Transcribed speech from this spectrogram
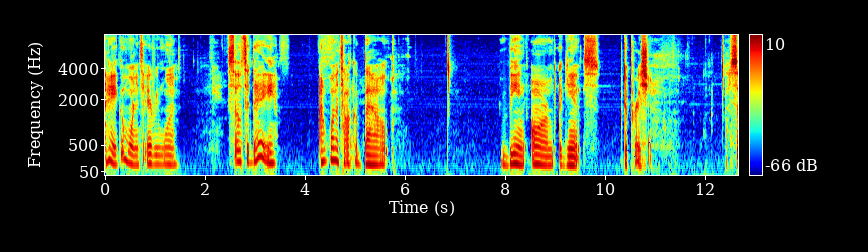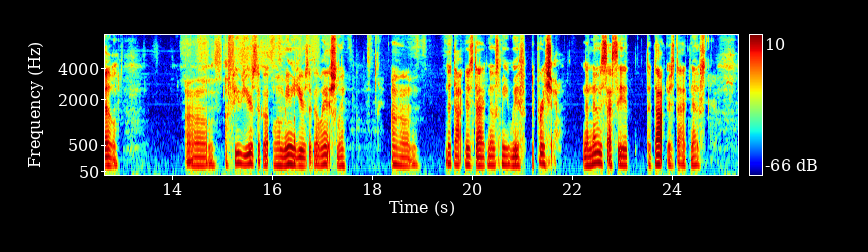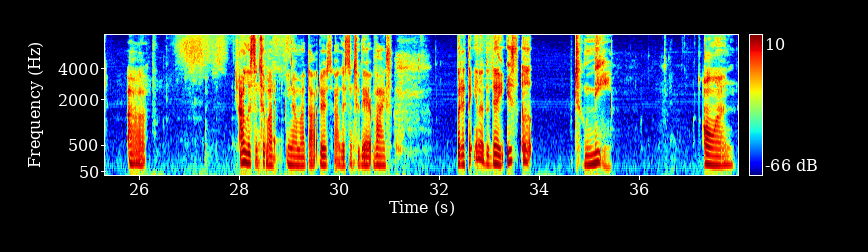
Hey, good morning to everyone. So today I want to talk about being armed against depression. So, um, a few years ago, well, many years ago actually, um, the doctors diagnosed me with depression. Now, notice I said the doctors diagnosed. Uh, I listen to my, you know, my doctors. I listen to their advice. But at the end of the day, it's up to me on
